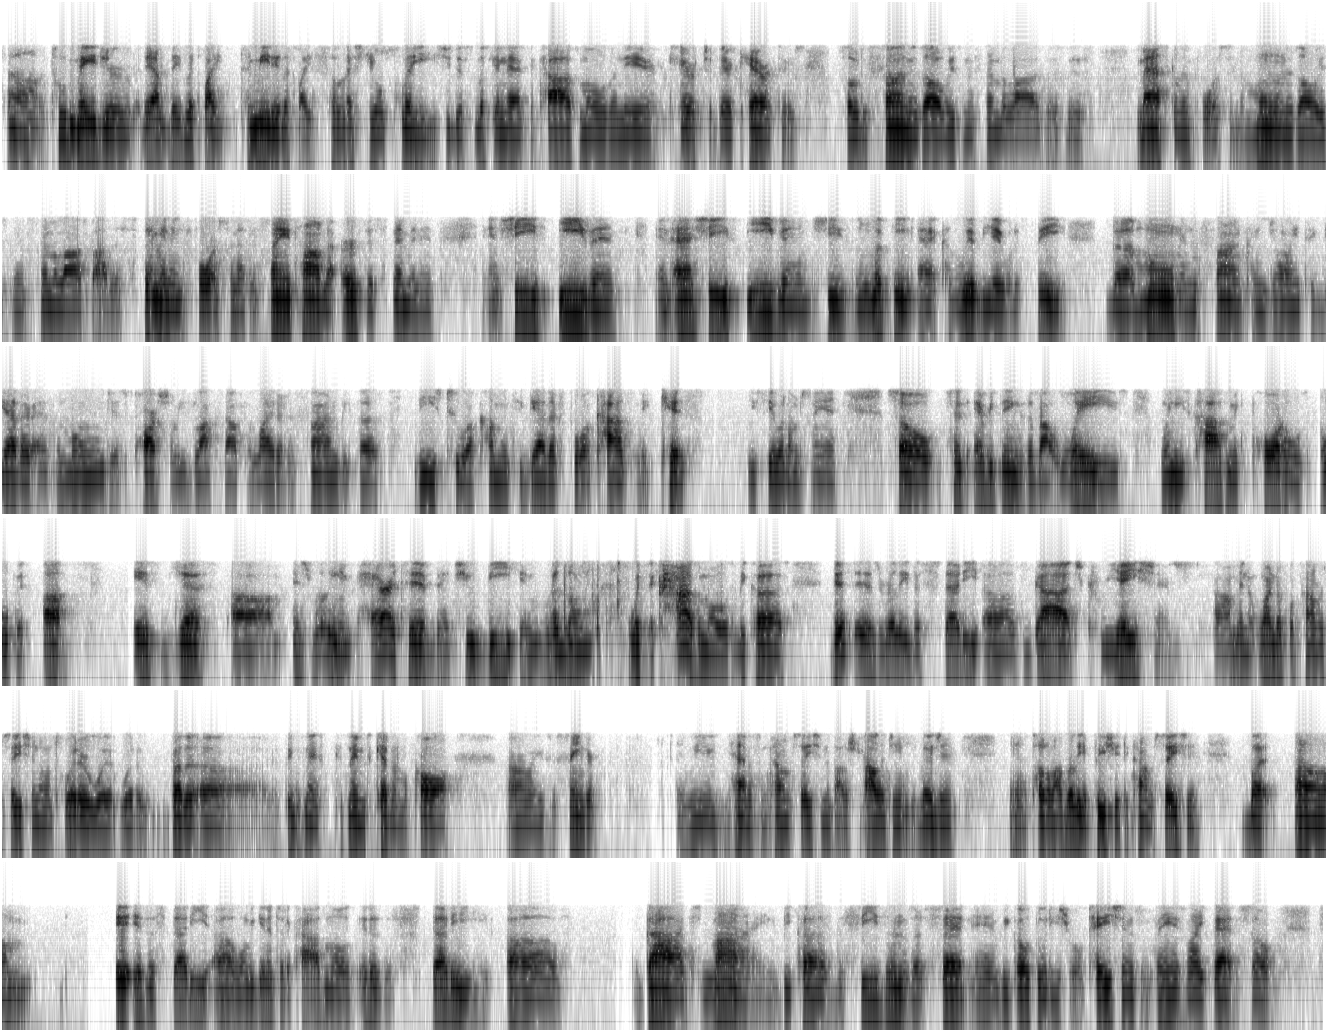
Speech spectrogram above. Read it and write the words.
uh, two major. They they look like to me they look like celestial plays. You're just looking at the cosmos and their character, their characters. So the sun has always been symbolized as this masculine force, and the moon has always been symbolized by this feminine force. And at the same time, the earth is feminine, and she's even. And as she's even, she's looking at because we'll be able to see the moon and the sun conjoin together as the moon just partially blocks out the light of the sun because these two are coming together for a cosmic kiss. You see what I'm saying? So, since everything is about waves, when these cosmic portals open up, it's just um, it's really imperative that you be in rhythm with the cosmos because this is really the study of God's creation. I'm in a wonderful conversation on Twitter with with a brother. Uh, I think his name his name is Kevin McCall. Uh, he's a singer, and we had some conversation about astrology and religion. And I told him I really appreciate the conversation, but um, it is a study of when we get into the cosmos. It is a study of God's mind because the seasons are set and we go through these rotations and things like that. So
